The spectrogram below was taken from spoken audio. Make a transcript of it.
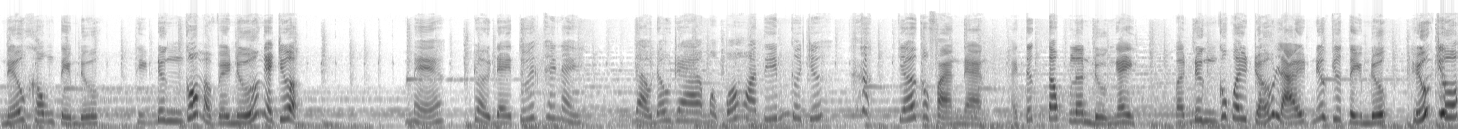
Nếu không tìm được thì đừng có mà về nữa nghe chưa? Mẹ, trời đầy tuyết thế này, đào đâu ra một bó hoa tím cơ chứ? Chớ có phàn nàn, hãy tức tốc lên đường ngay và đừng có quay trở lại nếu chưa tìm được, hiểu chưa?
